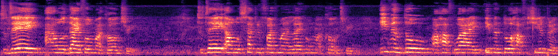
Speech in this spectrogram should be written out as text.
Today I will die for my country. Today I will sacrifice my life for my country. even though I have wife, even though I have children,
